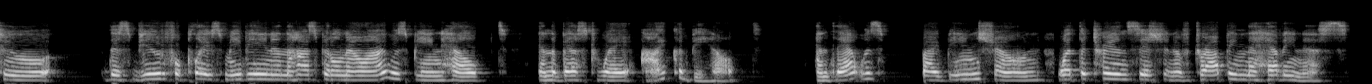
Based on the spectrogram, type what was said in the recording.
to this beautiful place. Me being in the hospital now, I was being helped in the best way I could be helped. And that was by being shown what the transition of dropping the heaviness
